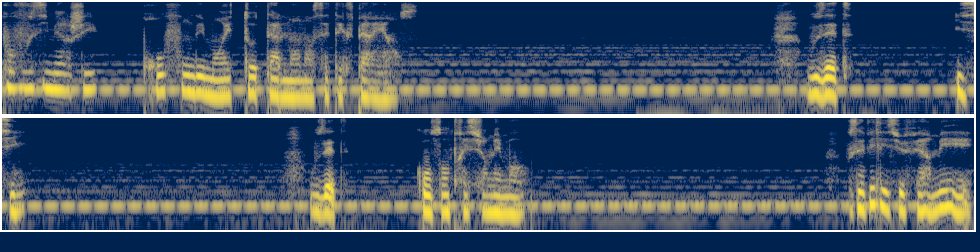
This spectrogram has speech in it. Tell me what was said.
pour vous immerger profondément et totalement dans cette expérience. Vous êtes ici. Vous êtes concentré sur mes mots. Vous avez les yeux fermés et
